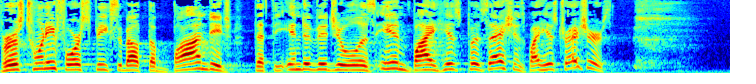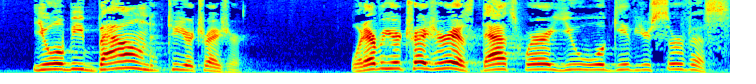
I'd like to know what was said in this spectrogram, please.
Verse 24 speaks about the bondage that the individual is in by his possessions, by his treasures. You will be bound to your treasure. Whatever your treasure is, that's where you will give your service.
